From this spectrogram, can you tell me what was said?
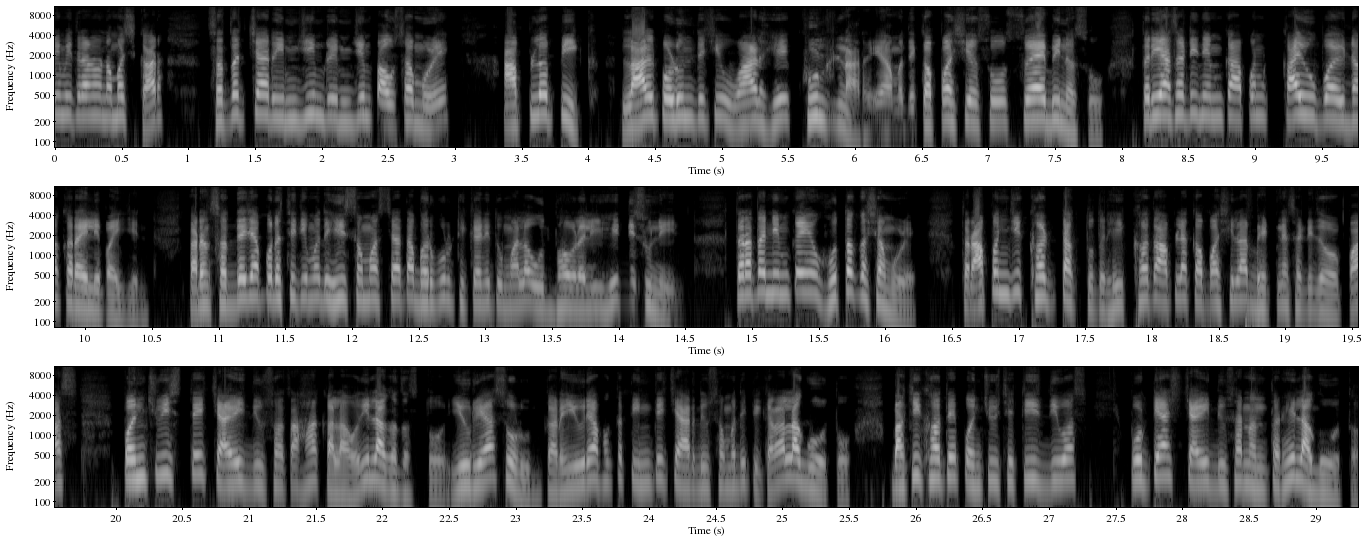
मित्रांनो नमस्कार. सततच्या रिमझिम रिमझिम पावसामुळे आपलं पीक लाल पडून त्याची वाढ हे खुंटणार यामध्ये कपाशी असो सोयाबीन असो तर यासाठी नेमकं आपण काय उपाययोजना करायला पाहिजे? कारण सध्याच्या परिस्थितीमध्ये ही समस्या आता भरपूर ठिकाणी तुम्हाला उद्भवलेली ही दिसून येईल. तर आता नेमकं हे होतं कशामुळे? तर आपण जे खत टाकतो तर ही खत आपल्या कपाशीला भेटण्यासाठी जवळपास पंचवीस ते चाळीस दिवसाचा हा कालावधी लागत असतो युरिया सोडून. कारण युरिया फक्त तीन ते चार दिवसामध्ये पिकाला लागू होतो. बाकी खत हे पंचवीस ते तीस दिवस पोटॅश चाळीस दिवसानंतर हे लागू होतं.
